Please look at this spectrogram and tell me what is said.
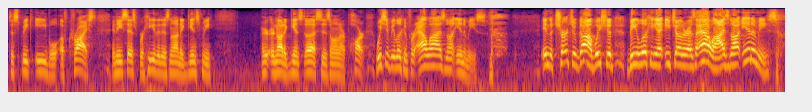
to speak evil of Christ. And he says, For he that is not against me or, not against us is on our part. We should be looking for allies, not enemies. In the church of God, we should be looking at each other as allies, not enemies.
